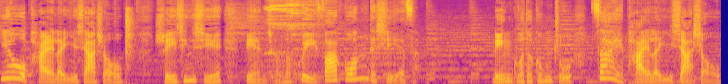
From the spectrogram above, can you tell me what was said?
又拍了一下手，水晶鞋变成了会发光的鞋子。邻国的公主再拍了一下手，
